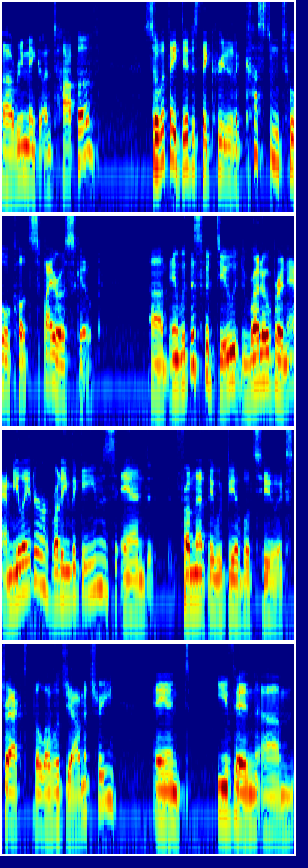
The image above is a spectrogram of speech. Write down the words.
uh, remake on top of. So what they did is they created a custom tool called Spyroscope. Um, and what this would do, run over an emulator running the games, and from that they would be able to extract the level geometry and even um,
